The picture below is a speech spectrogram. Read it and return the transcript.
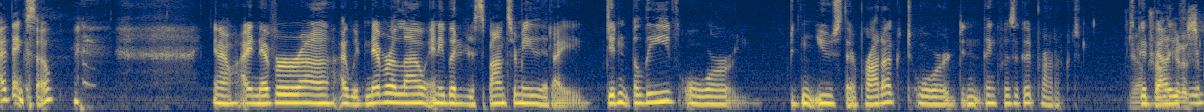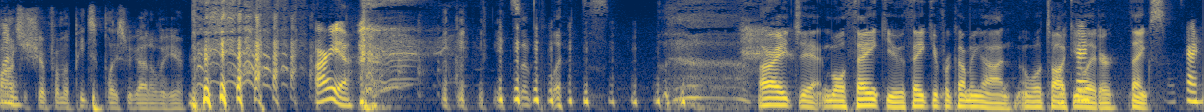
I think so. you know, I never, uh, I would never allow anybody to sponsor me that I didn't believe or didn't use their product or didn't think was a good product. It's Yeah, I'm good trying to get a for your money. sponsorship from a pizza place we got over here. Are you? Pizza place. All right, Jan. Well, thank you. Thank you for coming on. And we'll talk to you later. Thanks. okay.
